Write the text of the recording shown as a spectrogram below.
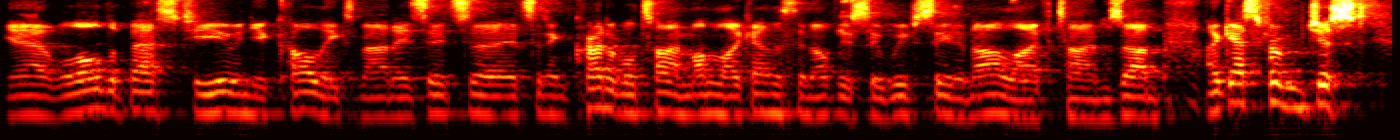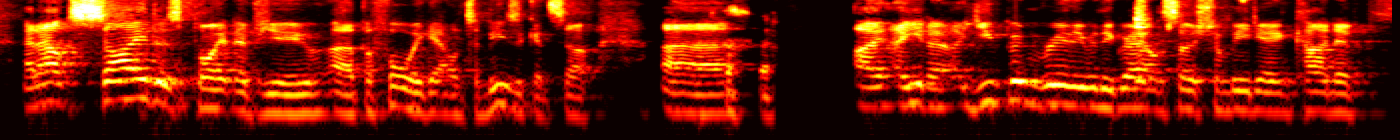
Yeah, well, all the best to you and your colleagues, man. It's it's a, it's an incredible time, unlike anything obviously we've seen in our lifetimes. Um, I guess from just an outsider's point of view, uh, before we get onto music and stuff, uh, I, you know, you've been really, really great on social media and kind of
